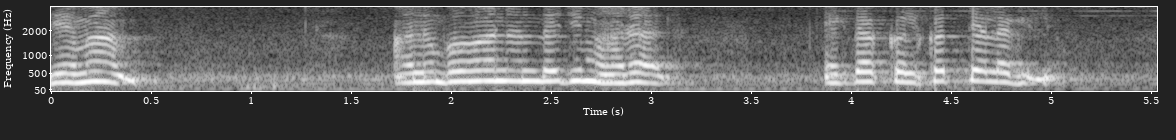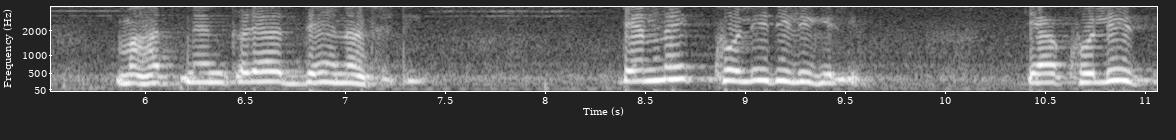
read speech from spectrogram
जेव्हा अनुभवानंदजी महाराज एकदा कलकत्त्याला गेले महात्म्यांकडे अध्ययनासाठी. त्यांना एक खोली दिली गेली. त्या खोलीत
